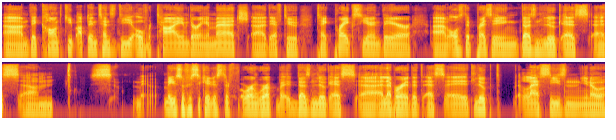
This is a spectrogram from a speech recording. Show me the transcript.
Um, they can't keep up the intensity over time during a match. Uh, they have to take breaks here and there. Um, also, the pressing doesn't look as as um, maybe sophisticated is the wrong word, but it doesn't look as uh, elaborated as it looked last season, you know,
